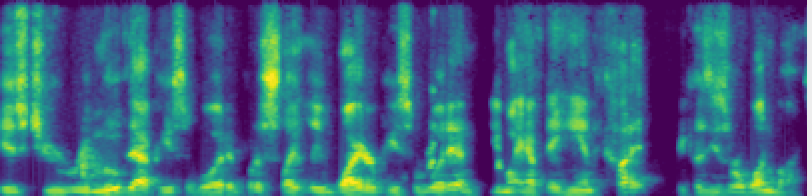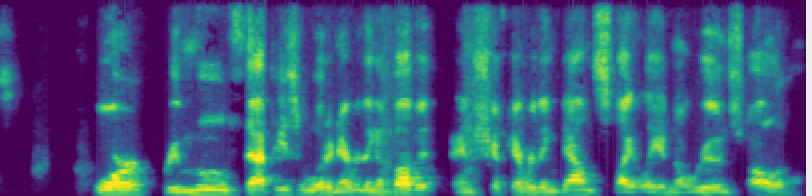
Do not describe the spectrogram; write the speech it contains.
is to remove that piece of wood and put a slightly wider piece of wood in. You might have to hand cut it because these are one bys. Or remove that piece of wood and everything above it and shift everything down slightly and they'll reinstall it all.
